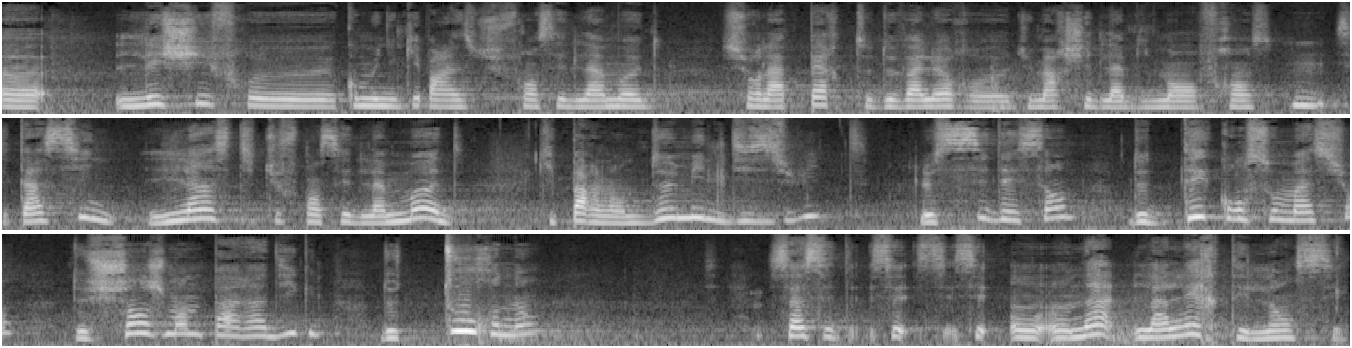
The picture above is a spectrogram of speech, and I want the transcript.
Euh, les chiffres euh, communiqués par l'Institut français de la mode sur la perte de valeur euh, du marché de l'habillement en France, mm. c'est un signe. L'Institut français de la mode qui parle en 2018, le 6 décembre, de déconsommation, de changement de paradigme, de tournant. Ça, c'est, on, a l'alerte est lancée.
